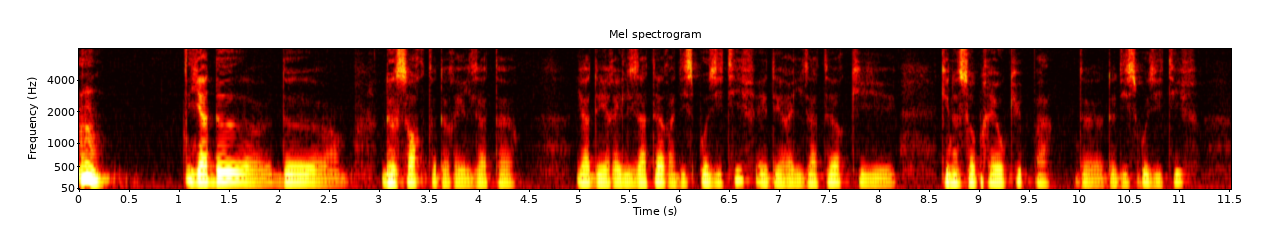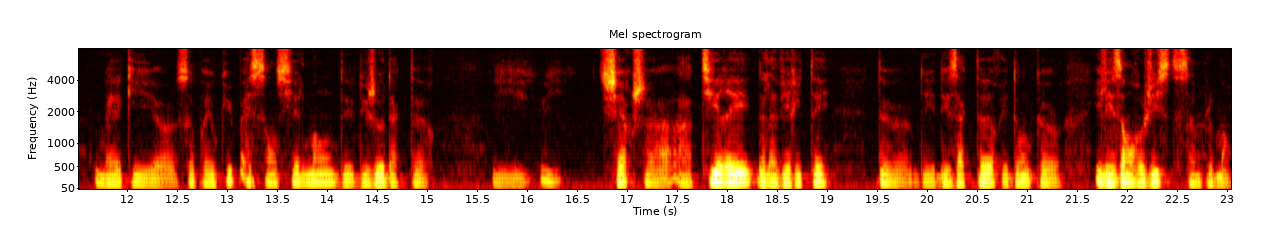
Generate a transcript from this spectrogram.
y a deux, euh, euh, sortes de réalisateurs. Il y a des réalisateurs à dispositif et des réalisateurs qui, ne se préoccupent pas de, de dispositif, mais qui se préoccupent essentiellement du jeu d'acteur. Ils, cherchent à, à, tirer de la vérité des, acteurs et donc euh, ils les enregistrent simplement.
